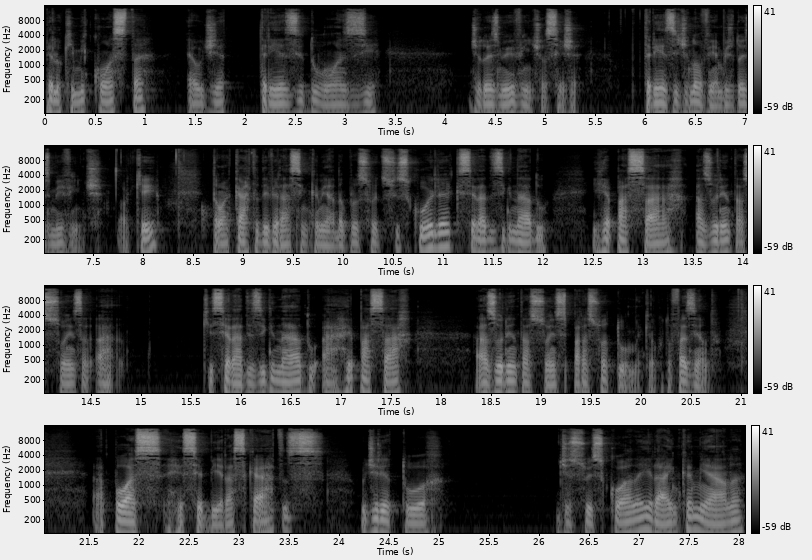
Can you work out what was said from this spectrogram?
pelo que me consta, é o dia 13 do 11 de 2020, ou seja, 13 de novembro de 2020, ok? Então a carta deverá ser encaminhada ao professor de sua escolha, que será designado e repassar as orientações, a, a, que será designado a repassar as orientações para a sua turma, que é o que eu estou fazendo. Após receber as cartas, o diretor de sua escola irá encaminhá-la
